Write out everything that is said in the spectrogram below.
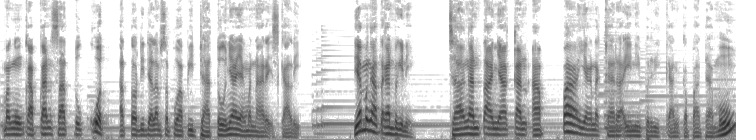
mengungkapkan satu quote atau di dalam sebuah pidatonya yang menarik sekali. Dia mengatakan begini, "Jangan tanyakan apa yang negara ini berikan kepadamu,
